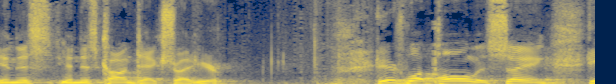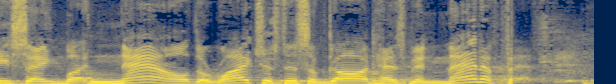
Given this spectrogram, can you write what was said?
in this, in this context right here. Here's what Paul is saying. He's saying, But now the righteousness of God has been manifested,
